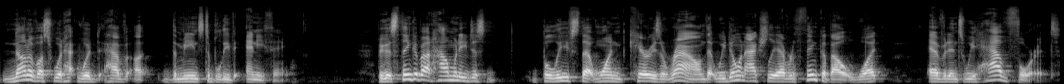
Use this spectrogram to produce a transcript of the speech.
none of us would, ha- would have uh, the means to believe anything. Because think about how many just beliefs that one carries around that we don't actually ever think about what evidence we have for it.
